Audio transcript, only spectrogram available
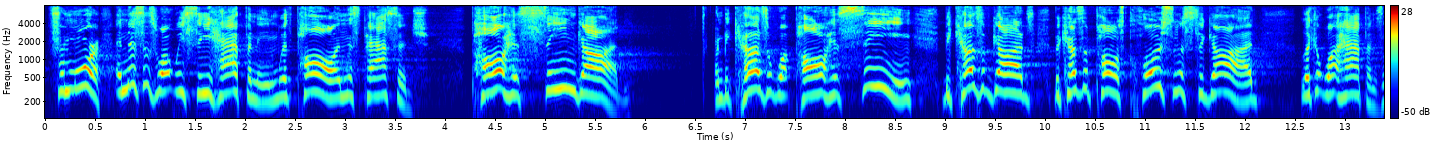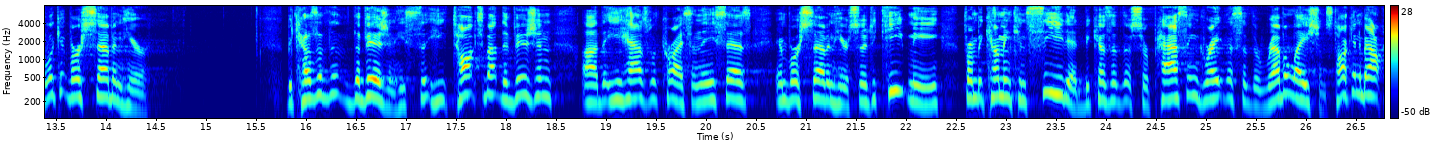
for more. And this is what we see happening with Paul in this passage. Paul has seen God. And because of what Paul has seen, because of God's, because of Paul's closeness to God, look at what happens. Look at verse 7 here. Because of the, the vision, he, he talks about the vision uh, that he has with Christ. And then he says in verse 7 here So to keep me from becoming conceited because of the surpassing greatness of the revelations, talking about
